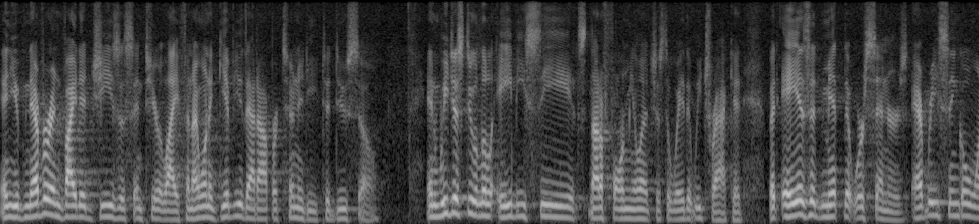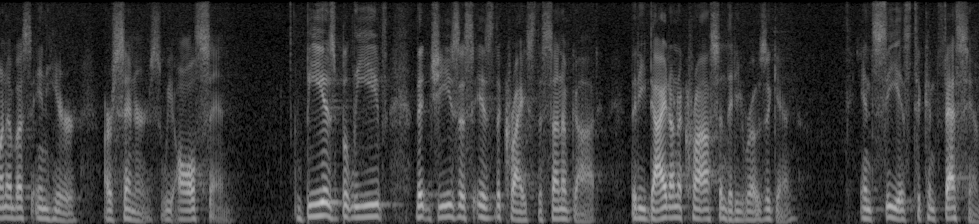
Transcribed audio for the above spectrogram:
and you've never invited Jesus into your life. And I want to give you that opportunity to do so. And we just do a little ABC. It's not a formula, it's just a way that we track it. But A is admit that we're sinners. Every single one of us in here are sinners. We all sin. B is believe that Jesus is the Christ, the Son of God, that he died on a cross and that he rose again. And C is to confess him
